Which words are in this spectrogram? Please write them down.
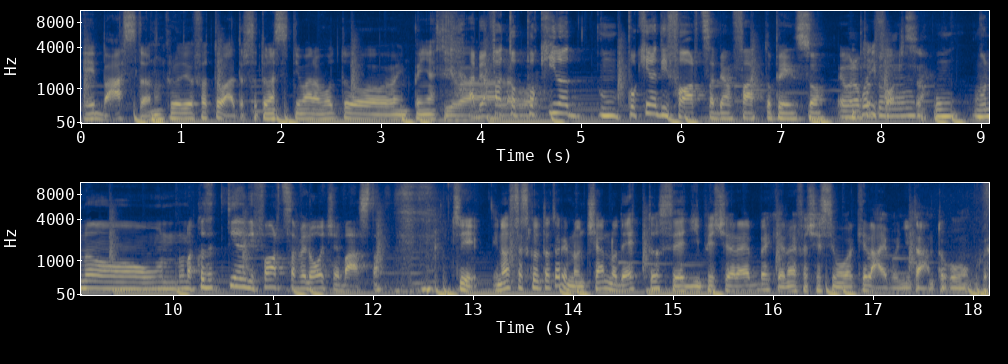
E basta, non credo di aver fatto altro. È stata una settimana molto impegnativa. Abbiamo fatto un pochino, un pochino di forza, abbiamo fatto, penso. E Un po' di forza. un- uno- un- una cosettina di forza veloce e basta. Sì, i nostri ascoltatori non ci hanno detto se gli piacerebbe che noi facessimo qualche live ogni tanto comunque.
